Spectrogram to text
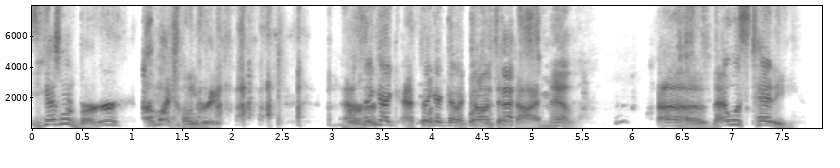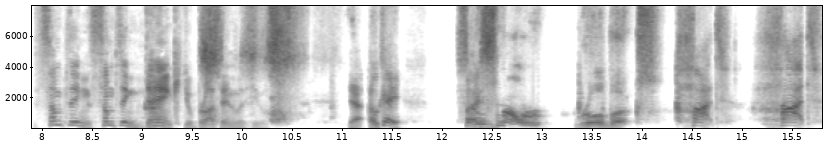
You guys want a burger? I'm like hungry. I think I, I think I got a What is contact that high. smell? Uh, that was Teddy. Something something dank you brought in with you. Yeah. Okay. So I smell rule books. hot, hot,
